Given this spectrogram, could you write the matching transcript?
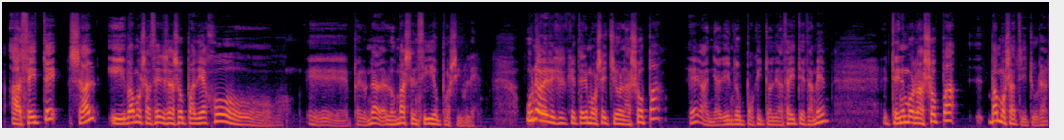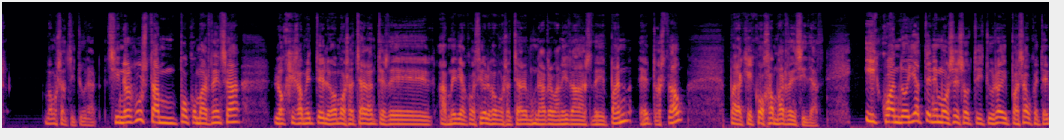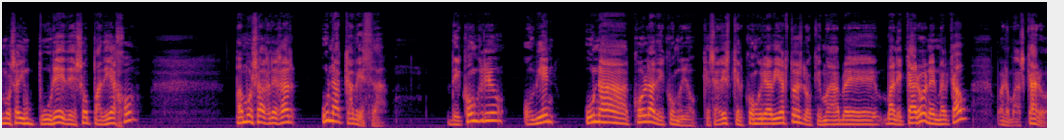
aceite, sal y vamos a hacer esa sopa de ajo, eh, pero nada, lo más sencillo posible. Una vez que tenemos hecho la sopa, eh, añadiendo un poquito de aceite también, eh, tenemos la sopa, vamos a triturar. Vamos a triturar. Si nos gusta un poco más densa, lógicamente le vamos a echar antes de, a media cocción, le vamos a echar unas rebanidas de pan tostado para que coja más densidad. Y cuando ya tenemos eso triturado y pasado, que tenemos ahí un puré de sopa de ajo, vamos a agregar una cabeza de congrio o bien una cola de congrio, que sabéis que el congrio abierto es lo que más vale caro en el mercado, bueno, más caro.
